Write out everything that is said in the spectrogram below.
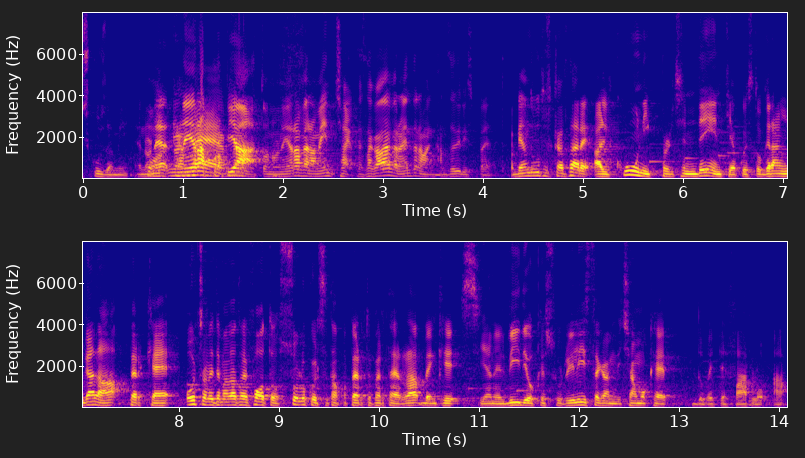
Scusami, non, è- non era appropriato, non era veramente. Cioè, questa cosa è veramente una mancanza di rispetto. Abbiamo dovuto scartare alcuni pretendenti a questo gran galà perché o ci avete mandato le foto solo col setup aperto per terra, benché sia nel video che sul reel Instagram diciamo che dovete farlo a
